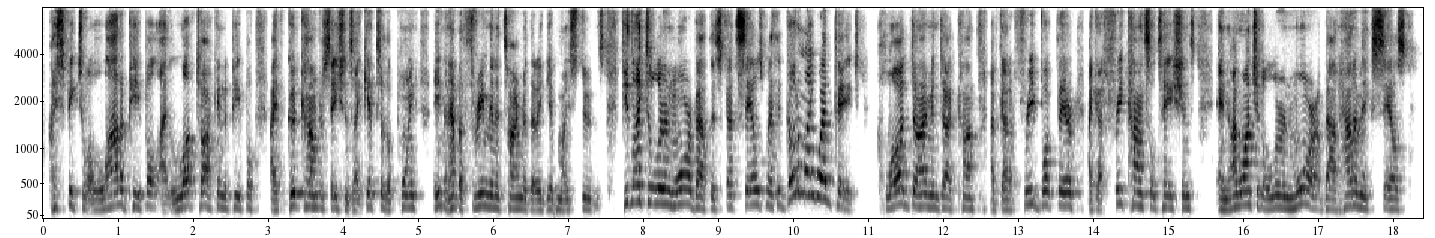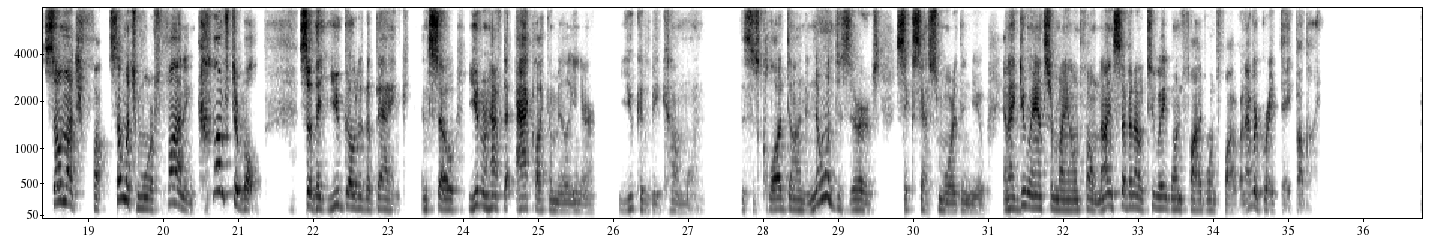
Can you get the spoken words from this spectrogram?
I speak to a lot of people. I love talking to people. I have good conversations. I get to the point. I even have a three minute timer that I give my students. If you'd like to learn more about this gut sales method, go to my webpage, claudediamond.com. I've got a free book there. I got free consultations, and I want you to learn more about how to make sales so much fun, so much more fun and comfortable so that you go to the bank. And so you don't have to act like a millionaire. You can become one. This is Claude Diamond. No one deserves success more than you. And I do answer my own phone, 970-281-5151. Have a great day. Bye-bye.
